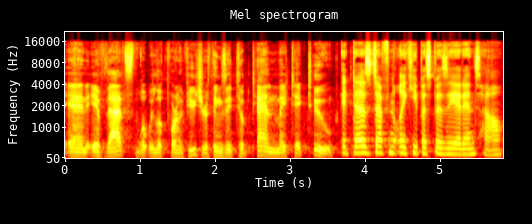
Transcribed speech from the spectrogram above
And if that's what we look for in the future, things that took 10 may take two. It does definitely definitely keep us busy at Intel.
